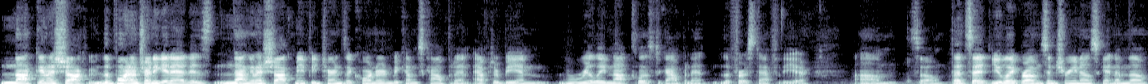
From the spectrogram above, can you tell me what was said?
not gonna shock me. The point I'm trying to get at is not gonna shock me if he turns a corner and becomes competent after being really not close to competent the first half of the year. Um, so that said, you like Robinson Chirinos getting him though,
